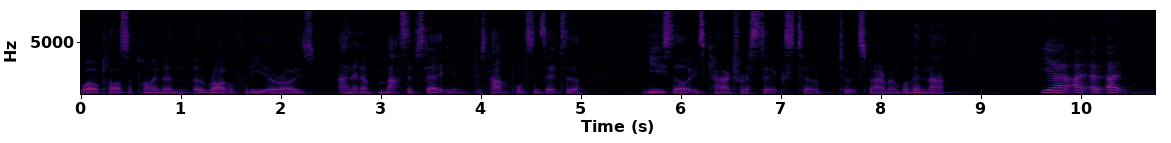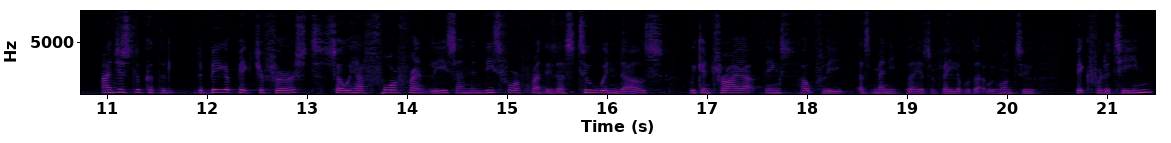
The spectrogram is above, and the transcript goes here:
world-class opponent, a rival for the Euros, and in a massive stadium. Just how important is it to use those characteristics to to experiment within that? Yeah, I, I, I just look at the, the bigger picture first. So we have four friendlies, and in these four friendlies, there's two windows. We can try out things, hopefully as many players available that we want to pick for the team.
